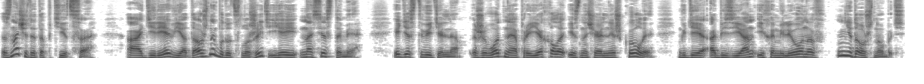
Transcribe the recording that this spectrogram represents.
значит это птица. А деревья должны будут служить ей насестами. И действительно, животное приехало из начальной школы, где обезьян и хамелеонов не должно быть.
